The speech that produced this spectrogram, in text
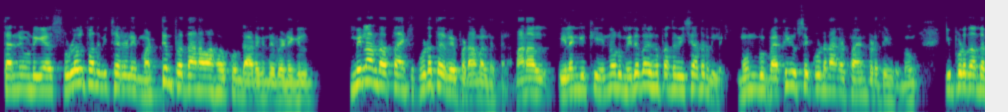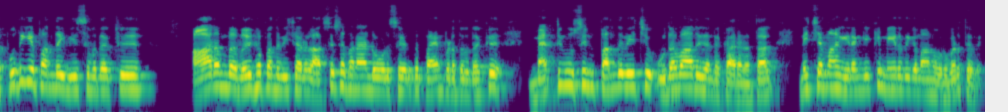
தன்னுடைய சுழல் பந்து வீச்சாளர்களை மட்டும் பிரதானமாக கொண்டாடுகின்ற வேளையில் மிலான் ரத்தாய்க்கு கூட தேவைப்படாமல் இருக்கலாம். ஆனால் இலங்கைக்கு இன்னொரு மிதவேக பந்து வீச்சாளர் இல்லை முன்பு மெத்தியூஸை கூட நாங்கள் பயன்படுத்தி இருந்தோம். இப்பொழுது அந்த புதிய பந்தை வீசுவதற்கு ஆரம்ப வேக பந்து வீச்சாளர்கள் அசிச பெர்னாண்டோடு சேர்த்து பயன்படுத்துவதற்கு மெத்யூஸின் பந்து வீச்சு உதவாது என்ற காரணத்தால் நிச்சயமாக இலங்கைக்கு மேலதிகமான ஒருவர் தேவை.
